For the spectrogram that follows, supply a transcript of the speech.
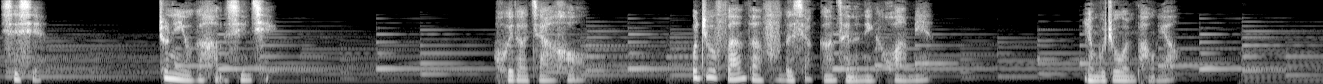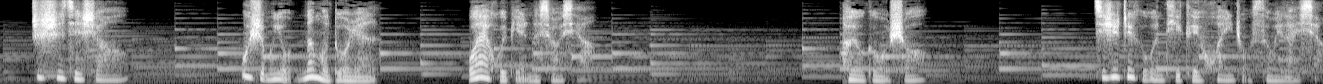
谢谢，祝你有个好的心情。回到家后，我就反反复复的想刚才的那个画面，忍不住问朋友：这世界上……为什么有那么多人不爱回别人的消息啊。朋友跟我说，其实这个问题可以换一种思维来想。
